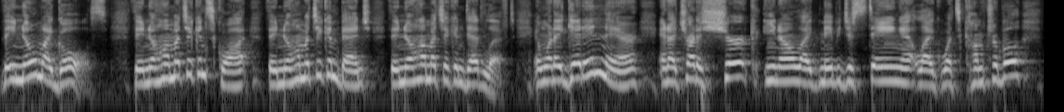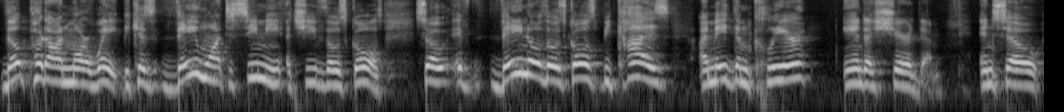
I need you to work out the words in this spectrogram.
they know my goals. They know how much I can squat. They know how much I can bench. They know how much I can deadlift. And when I get in there and I try to shirk, you know, like maybe just staying at like what's comfortable, they'll put on more weight because they want to see me achieve those goals. So if they know those goals because I made them clear and I shared them. And so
